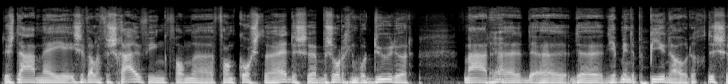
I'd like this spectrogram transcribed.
Dus daarmee is er wel een verschuiving van, van kosten. Hè? Dus bezorging wordt duurder. Maar ja. de, de, je hebt minder papier nodig. Dus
